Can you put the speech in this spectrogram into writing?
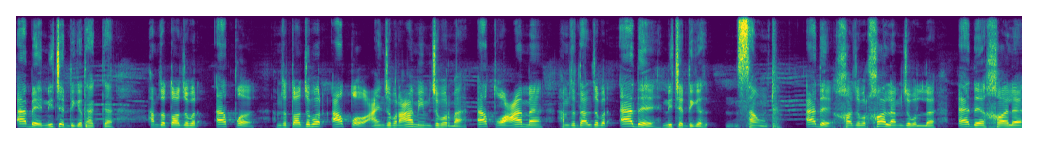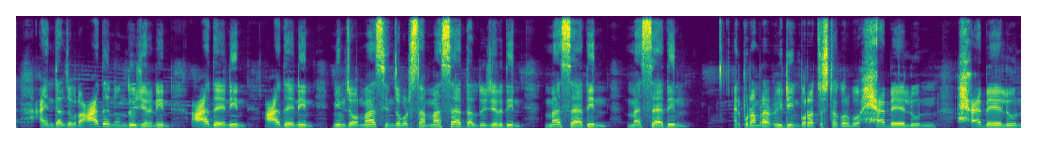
আবে, নিচের দিকে ধাক্কা। হামজা ত জবর আত হামজা ত জবর আত আইন জবর আম হিম জবর মা আত আমা হামজা দাল জবর আদে নিচের দিকে সাউন্ড আদে খ জবর খলাম জবল্লা আদে খলা আইন দাল জবর আদে নুন দুই জেরে নিন আদে নিন আদে নিন মিম জবর মা সিন জবর সা মাসা দাল দুই জেরে দিন মাসা দিন মাসা দিন এরপর আমরা রিডিং করার চেষ্টা করব। হ্যাবেলুন হ্যাবেলুন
